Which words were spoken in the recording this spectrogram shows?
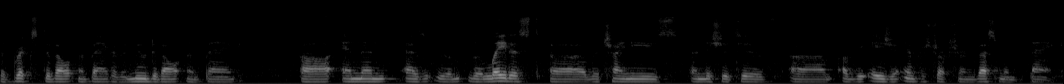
the BRICS Development Bank, or the New Development Bank, uh, and then, as the, the latest, uh, the Chinese initiative um, of the Asia Infrastructure Investment Bank.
